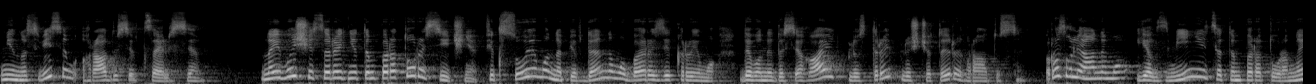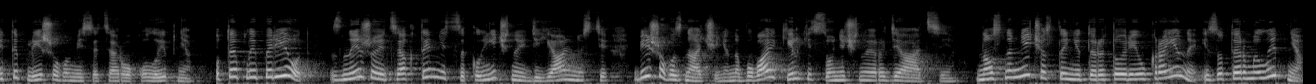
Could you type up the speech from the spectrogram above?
мінус 8 градусів Цельсія. Найвищі середні температури січня фіксуємо на південному березі Криму, де вони досягають плюс 3 плюс 4 градуси. Розглянемо, як змінюється температура найтеплішого місяця року липня. У теплий період знижується активність циклонічної діяльності, більшого значення набуває кількість сонячної радіації. На основній частині території України ізотерми липня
